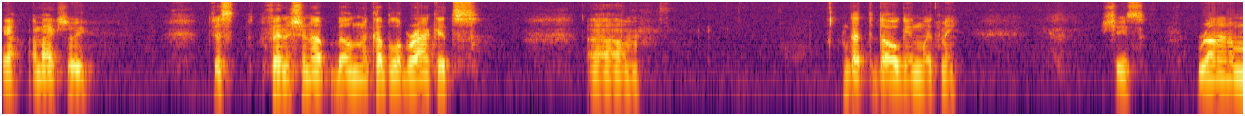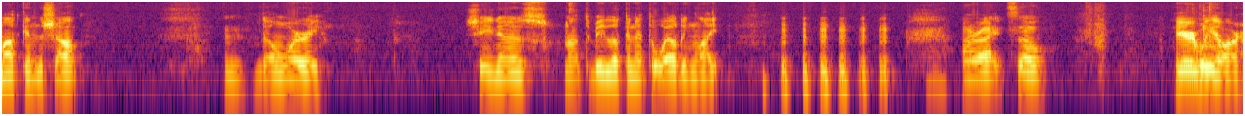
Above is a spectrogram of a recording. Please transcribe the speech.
yeah, I'm actually just finishing up building a couple of brackets. Um, got the dog in with me. She's running amuck in the shop. Mm, don't worry. She knows not to be looking at the welding light. Alright, so here we are.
